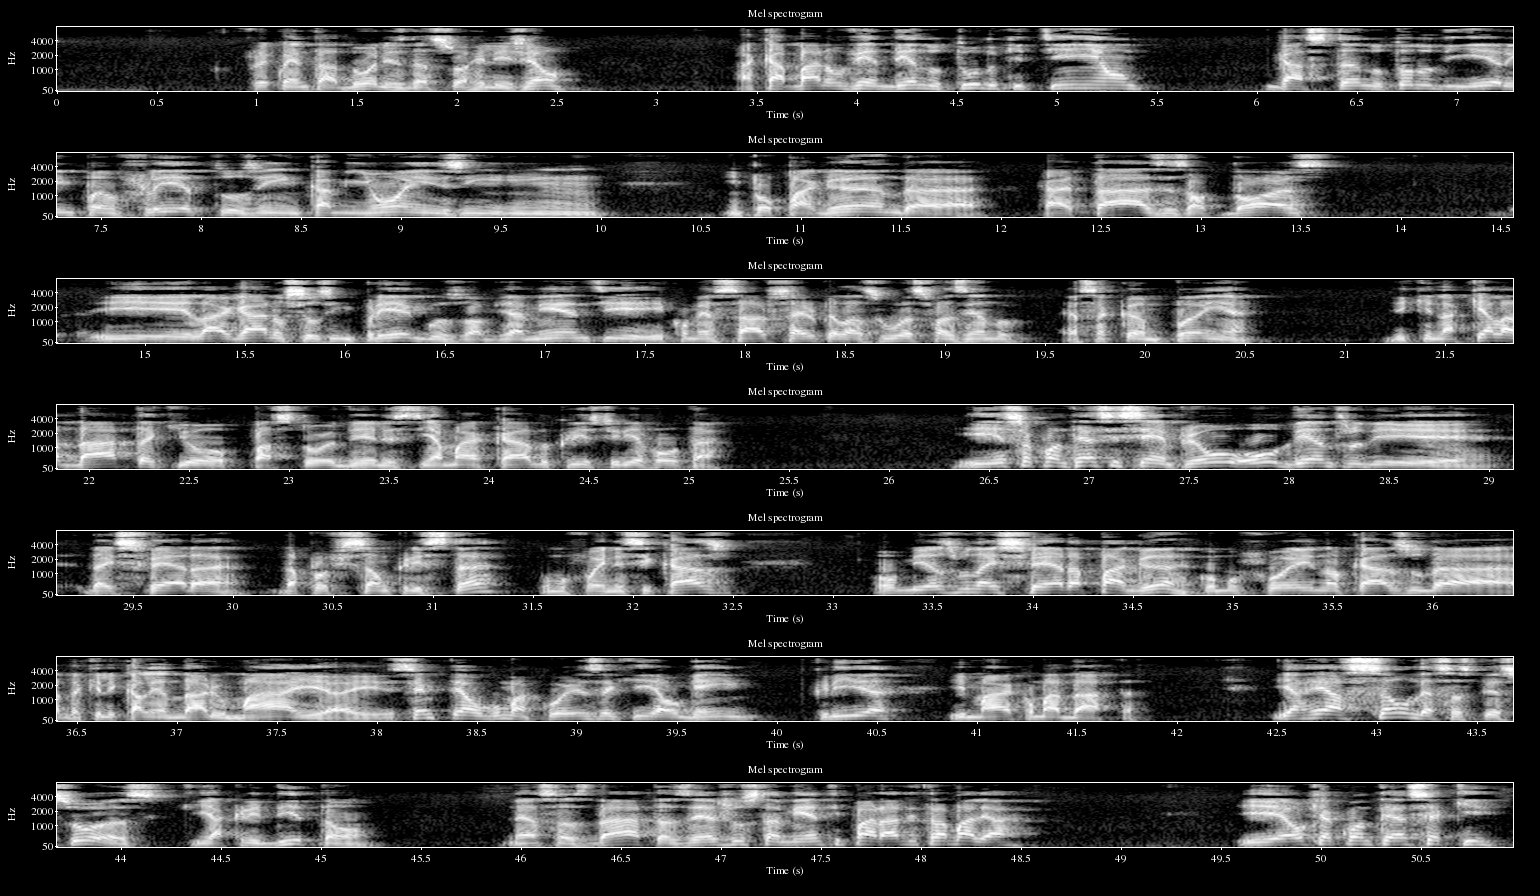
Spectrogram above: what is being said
frequentadores da sua religião acabaram vendendo tudo que tinham, gastando todo o dinheiro em panfletos, em caminhões, em, em, em propaganda, cartazes, outdoors, e largaram seus empregos, obviamente, e começaram a sair pelas ruas fazendo essa campanha de que naquela data que o pastor deles tinha marcado, Cristo iria voltar. E isso acontece sempre, ou, ou dentro de, da esfera da profissão cristã, como foi nesse caso, ou mesmo na esfera pagã, como foi no caso da, daquele calendário maia, e sempre tem alguma coisa que alguém cria e marca uma data. E a reação dessas pessoas que acreditam nessas datas é justamente parar de trabalhar. E é o que acontece aqui.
